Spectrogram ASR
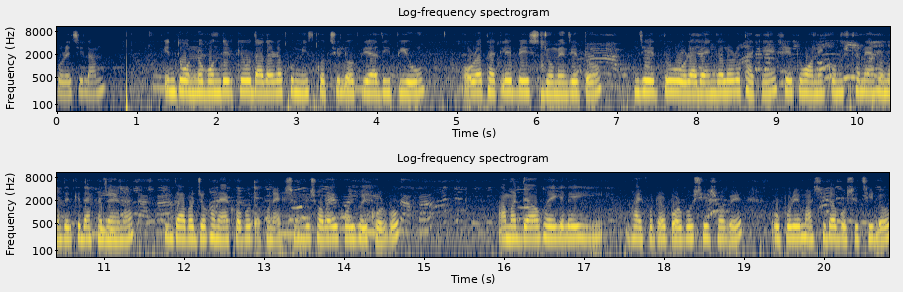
করেছিলাম। কিন্তু অন্য বোনদেরকেও দাদারা খুব মিস করছিল প্রিয়াদি পিউ ওরা থাকলে বেশ জমে যেত। যেহেতু ওরা ব্যাঙ্গালোরে থাকে, সেহেতু অনেক অনুষ্ঠানে এখন ওদেরকে দেখা যায় না। কিন্তু আবার যখন এক হব, তখন একসঙ্গে সবাই হই হই করব। আমার দেওয়া হয়ে গেলেই ভাইফোঁটার পর্ব শেষ হবে। উপরে মাসিরা বসেছিল,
